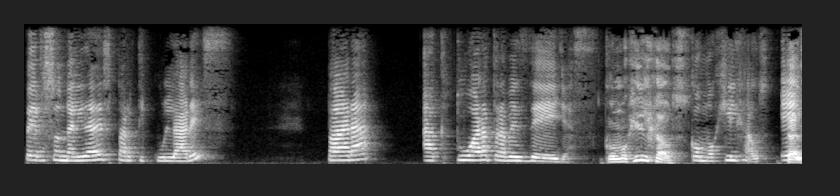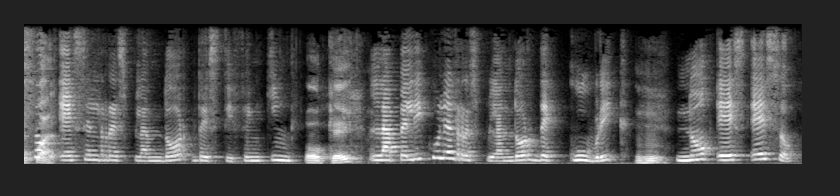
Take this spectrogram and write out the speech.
personalidades particulares para actuar a través de ellas. Como Hill House. Como Hill House. Eso es el resplandor de Stephen King. Ok. La película El resplandor de Kubrick no es eso.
